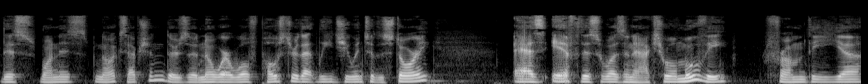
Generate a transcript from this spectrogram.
this one is no exception. There's a Nowhere Wolf poster that leads you into the story as if this was an actual movie from the, uh,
